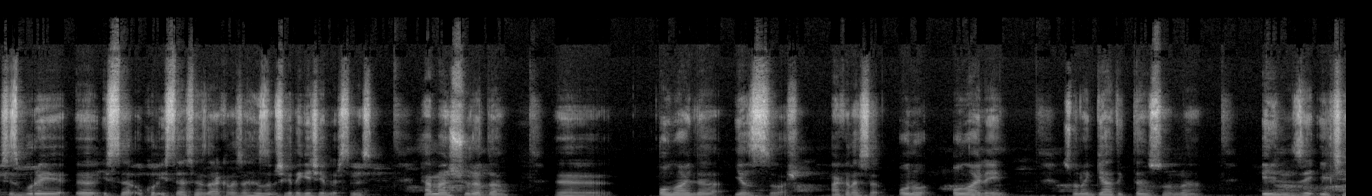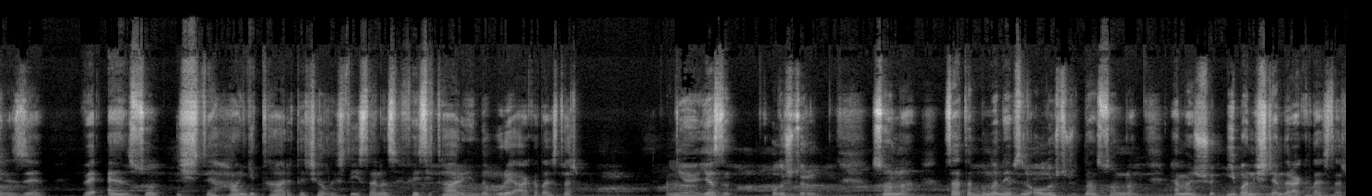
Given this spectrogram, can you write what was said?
Siz burayı e, ister okur isterseniz arkadaşlar hızlı bir şekilde geçebilirsiniz. Hemen şurada e, onayla yazısı var. Arkadaşlar onu onaylayın. Sonra geldikten sonra ilinizi, ilçenizi ve en son işte hangi tarihte çalıştıysanız fesih tarihinde buraya arkadaşlar e, yazın, oluşturun. Sonra zaten bunların hepsini oluşturduktan sonra hemen şu IBAN işlemleri arkadaşlar.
